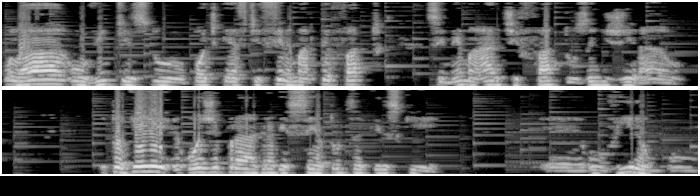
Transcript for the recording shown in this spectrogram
Olá, ouvintes do podcast Cinema Artefato, Cinema Arte Fatos em geral. Estou aqui hoje para agradecer a todos aqueles que é, ouviram o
